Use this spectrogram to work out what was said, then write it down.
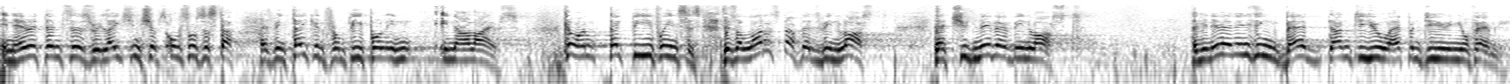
Inheritances, relationships, all sorts of stuff has been taken from people in, in our lives. Come on, take PE for instance. There's a lot of stuff that has been lost that should never have been lost. Have you never had anything bad done to you or happened to you in your family?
